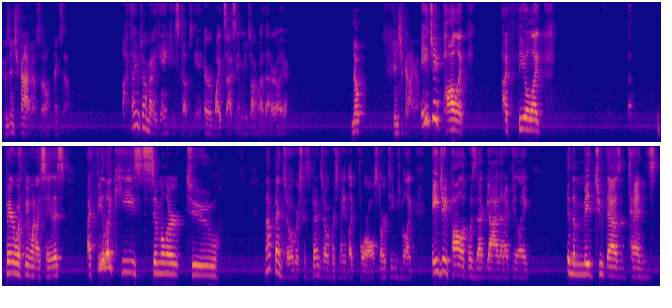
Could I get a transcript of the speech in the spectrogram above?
It was in Chicago, so I don't think so. I thought you were talking about a Yankees Cubs game or White Sox game. We were talking about that earlier. Nope, in Chicago. AJ Pollock, I feel like. Uh, bear with me when I say this. I feel like he's similar to. Not Ben Zobrist, because Ben Zobrist made like four All Star teams, but like AJ Pollock was that guy that I feel like in the mid 2010s,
